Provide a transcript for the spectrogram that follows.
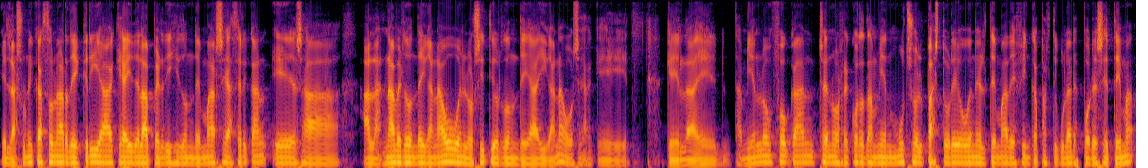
en las únicas zonas de cría que hay de la perdiz y donde más se acercan es a, a las naves donde hay ganado o en los sitios donde hay ganado. O sea que que eh, también lo enfocan, se nos recuerda también mucho el pastoreo en el tema de fincas particulares por ese tema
